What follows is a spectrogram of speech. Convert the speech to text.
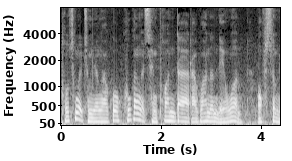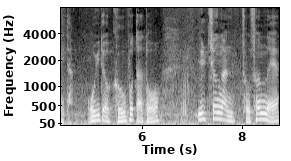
도성을 점령하고 국왕을 생포한다라고 하는 내용은 없습니다. 오히려 그보다도 일정한 조선의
